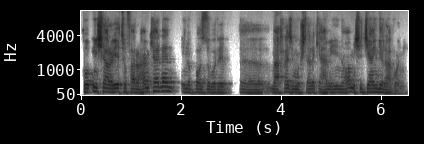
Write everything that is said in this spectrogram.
خب این شرایط رو فراهم کردن. اینو باز دوباره مخرج مشترک همه اینها میشه جنگ روانی.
